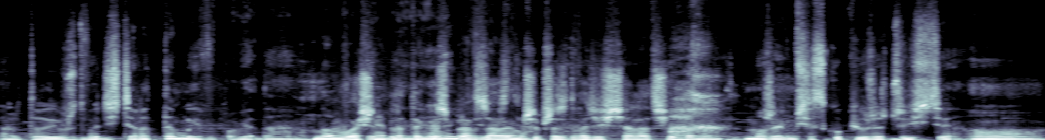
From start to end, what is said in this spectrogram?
Ale to już 20 lat temu je wypowiadałem. No właśnie, Chyba, dlatego nie? sprawdzałem, tam. czy przez 20 lat się pamiętam. Może jakbym się skupił rzeczywiście. O,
